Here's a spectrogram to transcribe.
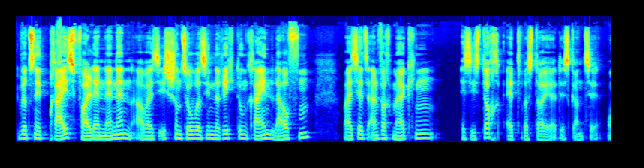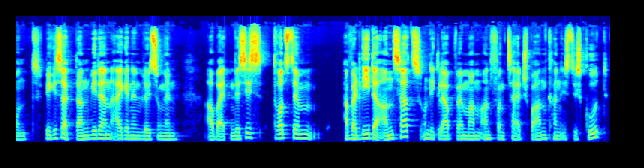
ich würde es nicht Preisfalle nennen, aber es ist schon sowas in der Richtung reinlaufen, weil sie jetzt einfach merken, es ist doch etwas teuer, das Ganze. Und wie gesagt, dann wieder an eigenen Lösungen arbeiten. Das ist trotzdem ein valider Ansatz und ich glaube, wenn man am Anfang Zeit sparen kann, ist das gut.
